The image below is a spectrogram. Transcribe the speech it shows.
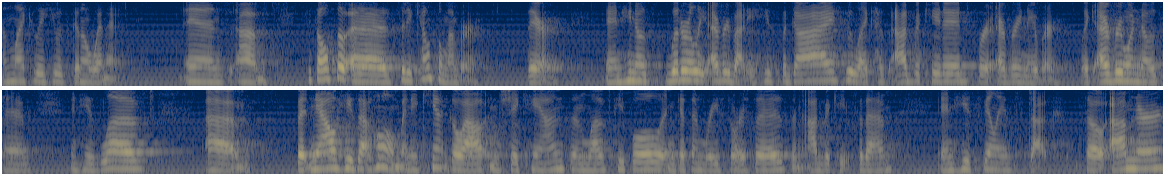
Unlikely he was going to win it. And um, he's also a city council member there, and he knows literally everybody. He's the guy who like has advocated for every neighbor. Like everyone knows him, and he's loved. Um, but now he's at home and he can't go out and shake hands and love people and get them resources and advocate for them. And he's feeling stuck. So Abner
